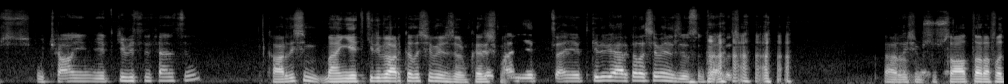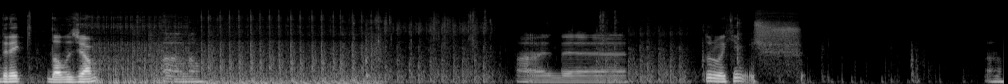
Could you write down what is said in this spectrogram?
ş- uçağın yetkilisi sensin. Kardeşim ben yetkili bir arkadaşa benziyorum. Karışma. Sen, yet- sen yetkili bir arkadaşa benziyorsun kardeşim. Kardeşim şu sağ tarafa direkt dalacağım. Anam. Haydi. Dur bakayım. Şu- Aha.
